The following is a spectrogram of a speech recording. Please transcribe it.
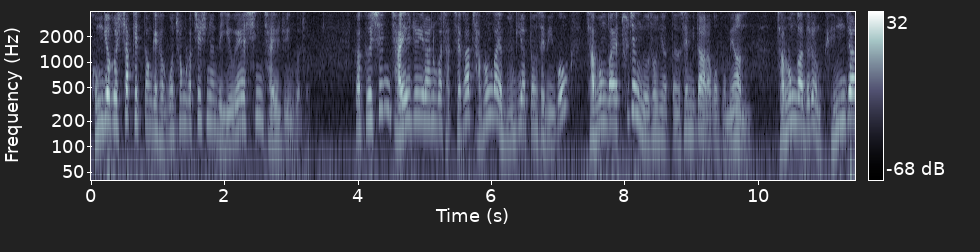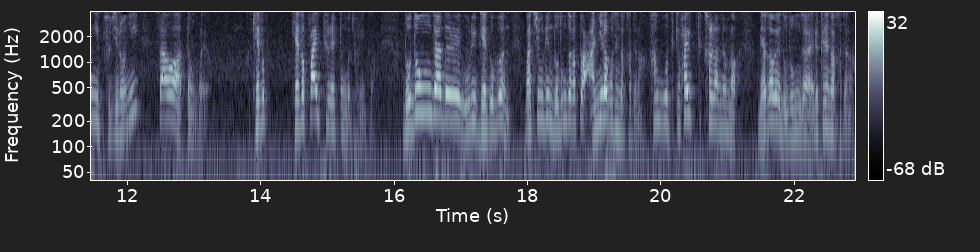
공격을 시작했던 게 결국은 1970년대 이후에 신자유주의인 거죠. 그러니까 그 신자유주의라는 것 자체가 자본가의 무기였던 셈이고 자본가의 투쟁 노선이었던 셈이다라고 보면 자본가들은 굉장히 부지런히 싸워왔던 거예요. 계속 계속 fight를 했던 거죠. 그러니까 노동자들 우리 계급은 마치 우리는 노동자가 또 아니라고 생각하잖아. 한국은 특히 화이트 칼라면 막 내가 왜 노동자야 이렇게 생각하잖아.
